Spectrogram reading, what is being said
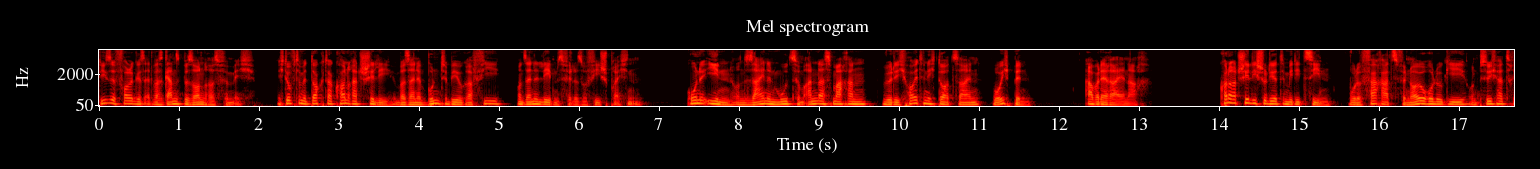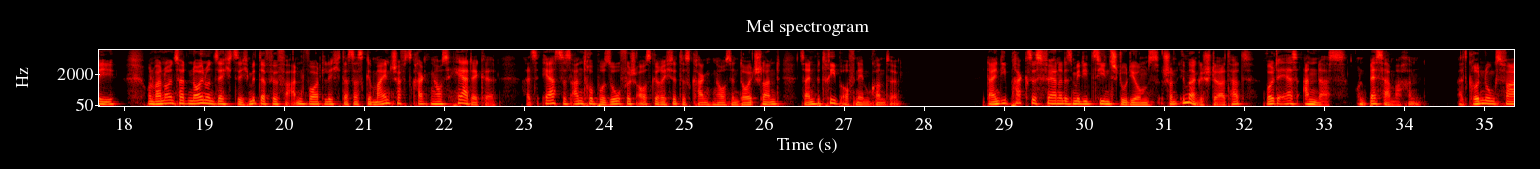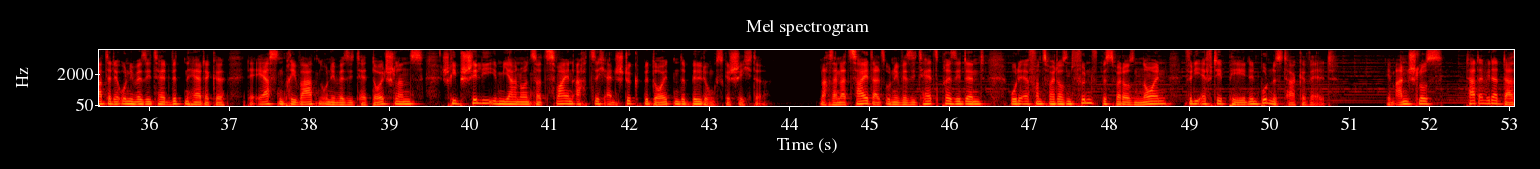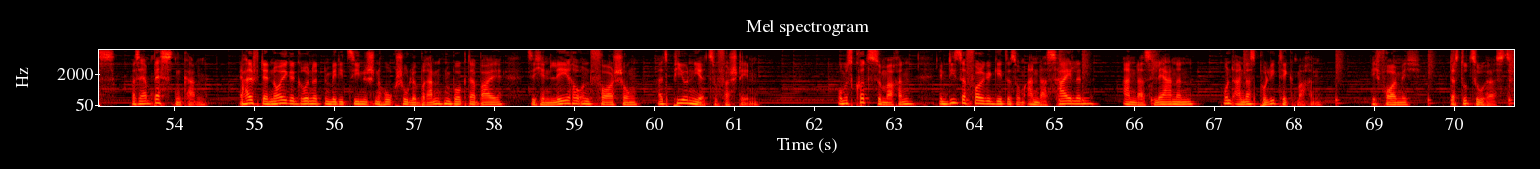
Diese Folge ist etwas ganz Besonderes für mich. Ich durfte mit Dr. Konrad Schilly über seine bunte Biografie und seine Lebensphilosophie sprechen. Ohne ihn und seinen Mut zum Andersmachen würde ich heute nicht dort sein, wo ich bin. Aber der Reihe nach. Konrad Schilly studierte Medizin, wurde Facharzt für Neurologie und Psychiatrie und war 1969 mit dafür verantwortlich, dass das Gemeinschaftskrankenhaus Herdecke als erstes anthroposophisch ausgerichtetes Krankenhaus in Deutschland seinen Betrieb aufnehmen konnte. Da ihn die Praxisferne des Medizinstudiums schon immer gestört hat, wollte er es anders und besser machen. Als Gründungsvater der Universität Witten-Herdecke, der ersten privaten Universität Deutschlands, schrieb Schilly im Jahr 1982 ein Stück bedeutende Bildungsgeschichte. Nach seiner Zeit als Universitätspräsident wurde er von 2005 bis 2009 für die FDP in den Bundestag gewählt. Im Anschluss tat er wieder das, was er am besten kann, er half der neu gegründeten Medizinischen Hochschule Brandenburg dabei, sich in Lehre und Forschung als Pionier zu verstehen. Um es kurz zu machen, in dieser Folge geht es um anders heilen, anders lernen und anders Politik machen. Ich freue mich, dass du zuhörst.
